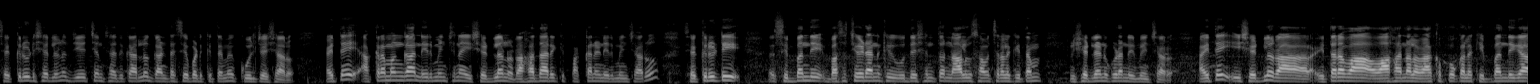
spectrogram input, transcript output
సెక్యూరిటీ షెడ్లను జీహెచ్ఎంసీ అధికారులు గంట సేపటి క్రితమే కూల్చేశారు. అయితే అక్రమంగా నిర్మించిన ఈ షెడ్లను రహదారికి పక్కనే నిర్మించారు. సెక్యూరిటీ సిబ్బంది బస చేయడానికి ఉద్దేశంతో నాలుగు సంవత్సరాల క్రితం ఈ షెడ్లను కూడా నిర్మించారు. అయితే ఈ షెడ్లు రా ఇతర వాహనాల రాకపోకలకు ఇబ్బందిగా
